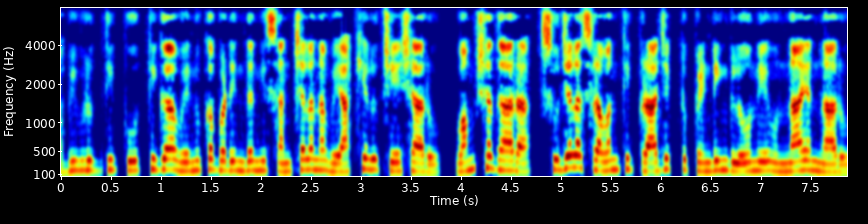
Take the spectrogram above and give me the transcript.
అభివృద్ధి పూర్తిగా వెనుకబడిందని సంచలన వ్యాఖ్యలు చేశారు. వంశధార సుజల స్రవంతి ప్రాజెక్టు పెండింగ్లోనే ఉన్నాయన్నారు.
